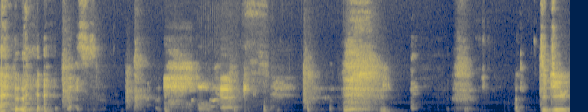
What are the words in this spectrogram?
Ellis. Okay. Did you,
